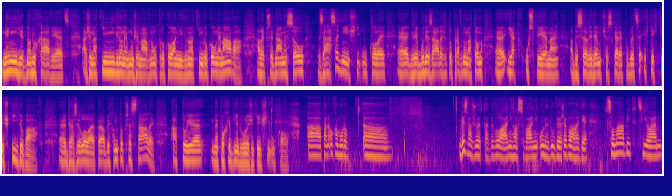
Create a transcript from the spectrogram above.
není jednoduchá věc a že nad tím nikdo nemůže mávnout rukou a nikdo nad tím rukou nemává. Ale před námi jsou zásadnější úkoly, eh, kde bude záležet opravdu na tom, eh, jak uspějeme, aby se lidem v České republice i v těch těžkých dobách eh, dařilo lépe, abychom to přestáli. A to je nepochybně důležitější úkol. Pane Okamuro, uh vy zvažujete vyvolání hlasování o nedůvěře vládě. Co má být cílem,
